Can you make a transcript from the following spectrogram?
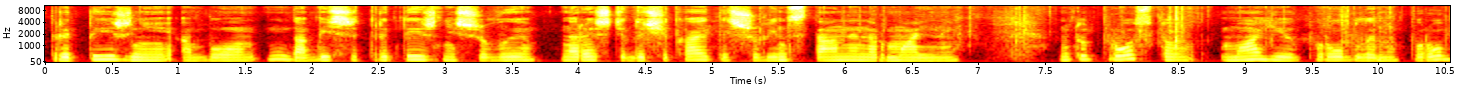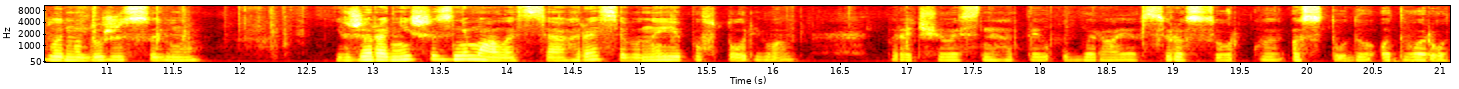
три тижні або ну, да, більше три тижні, що ви нарешті дочекаєтесь, що він стане нормальний. Ну тут просто магію пороблено, пороблено дуже сильно. І вже раніше знімалася агресія, вони її повторювали. Перечу весь негатив убираю, всю розсоркою, остуду, отворот.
